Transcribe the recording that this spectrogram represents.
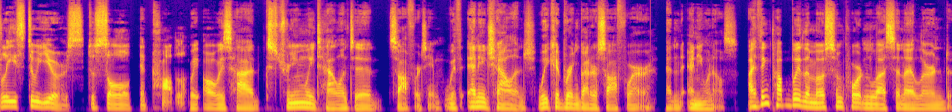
least two years to solve a problem. We always had extremely talented software team. With any challenge, we could bring better software than anyone else. I think probably the most important lesson I learned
